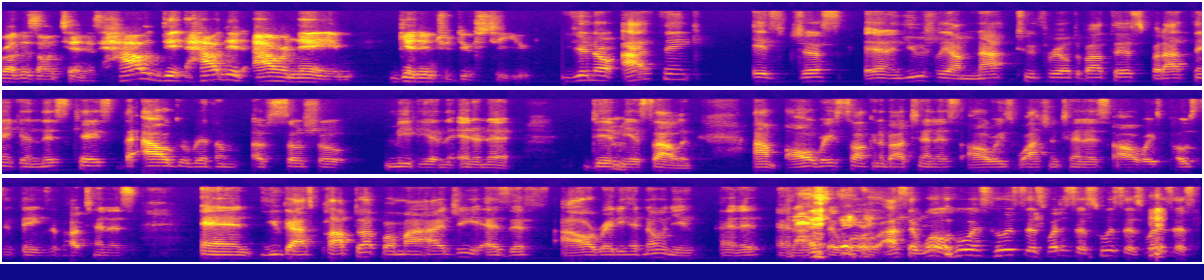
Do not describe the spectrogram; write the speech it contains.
Bruthas on Tennis? How did how did our name get introduced to you? You know, I think it's just, and usually I'm not too thrilled about this, but I think in this case, the algorithm of social media and the internet did me a solid. I'm always talking about tennis, always watching tennis, always posting things about tennis. And you guys popped up on my IG as if I already had known you. And it and I said, Whoa, I said, Whoa, who is who is this? What is this? Who is this? What is this?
